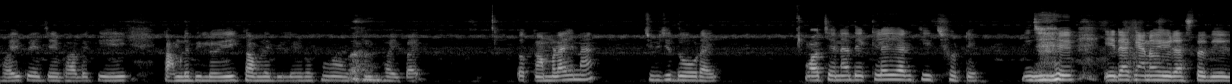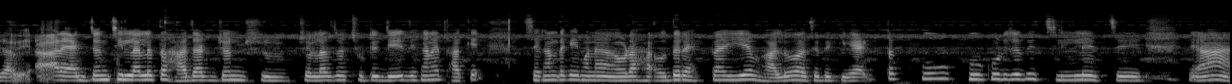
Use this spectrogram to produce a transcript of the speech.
ভয় পেয়ে যায় ভাবে কি এই কামড়ে দিল, এই কামড়ে দিল, এরকম আর কি ভয় পায়। তো কামড়ায় না। পিছু পিছু দৌড়ায়। অচেনা দেখলেই আর কি ছোটে যে এরা কেন এই রাস্তা দিয়ে যাবে? আর একজন চিল্লালে তো হাজারজন চলে আসবে ছুটে যে যেখানে থাকে সেখান থেকেই মানে ওরা ওদের একটা ইয়ে ভালো আছে দেখি। একটা কুকুর যদি চিল্লেছে হ্যাঁ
